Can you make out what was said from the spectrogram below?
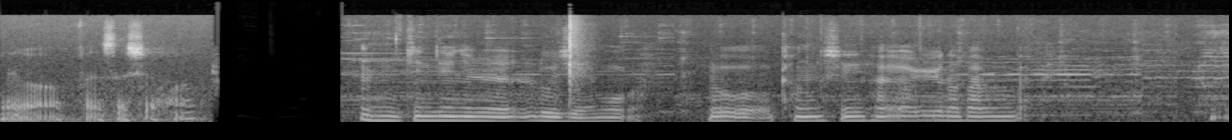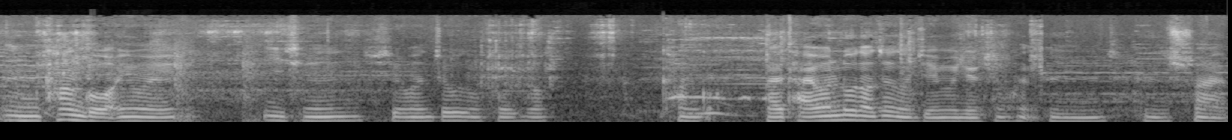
那个粉丝喜欢。嗯，今天就是录节目吧，录《康熙》还有《娱乐百分百》。嗯，看过，因为以前喜欢周董，所以说看过。来台湾录到这种节目就是很很很帅了。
